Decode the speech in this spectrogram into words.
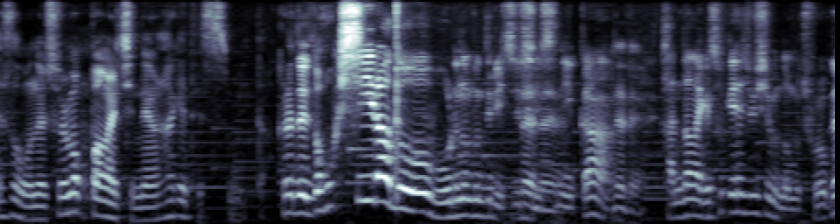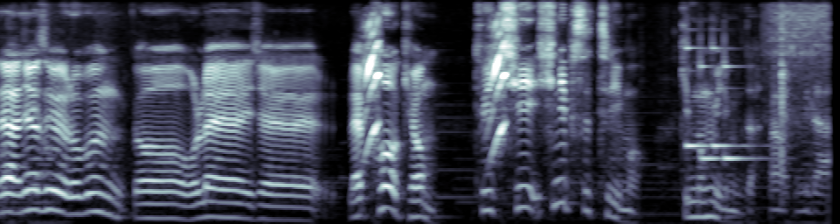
해서 오늘 술 먹방을 진행을 하게 됐습니다. 그래도 이제 혹시라도 모르는 분들이 있을 수 네네. 있으니까 네네. 간단하게 소개해 주시면 너무 좋을 것 네, 같아요. 안녕하세요 여러분. 어, 원래 이제 래퍼 겸 트위치 신입 스트리머 김동민입니다. 반갑습니다.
